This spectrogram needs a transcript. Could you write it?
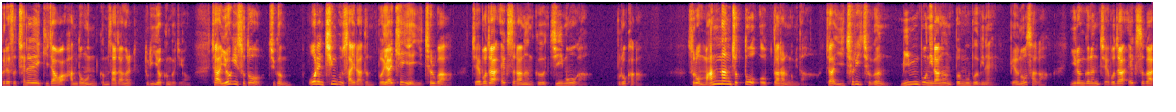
그래서 채널A 기자와 한동훈 검사장을 둘이 엮은 거지요. 자 여기서도 지금 오랜 친구 사이라던 VIK의 이철과 제보자 X라는 그 지모가 브로커가 서로 만난 적도 없다라는 겁니다. 자 이철이 측은 민본이라는 법무법인의 변호사가 이런 거는 제보자 X가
